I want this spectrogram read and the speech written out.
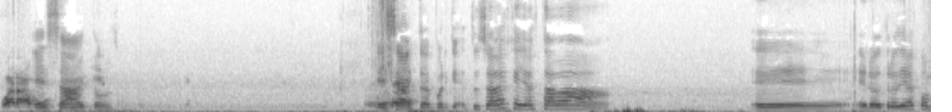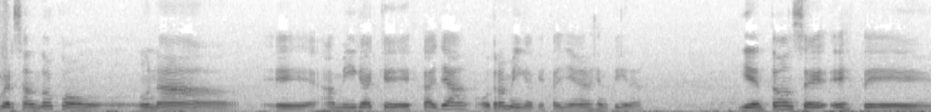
Guarapo. Exacto. Exacto, porque tú sabes que yo estaba eh, el otro día conversando con una eh, amiga que está allá, otra amiga que está allá en Argentina, y entonces este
